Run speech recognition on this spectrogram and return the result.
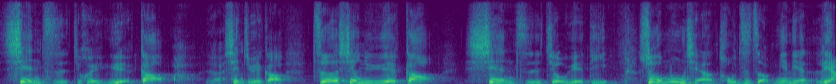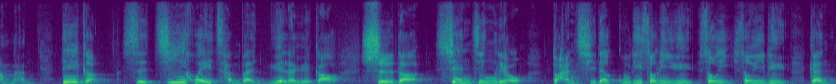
现值就会越高啊，现值越高，折现率越高。现值就越低，所以目前啊，投资者面临两难。第一个是机会成本越来越高，使得现金流、短期的股利收益率、收益收益率跟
